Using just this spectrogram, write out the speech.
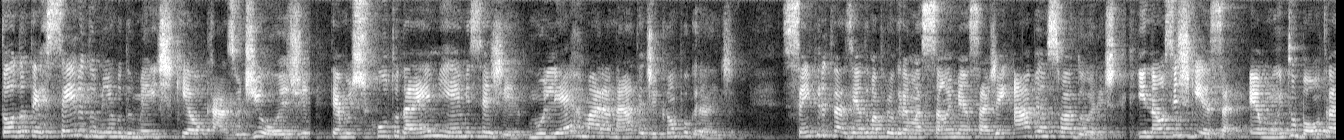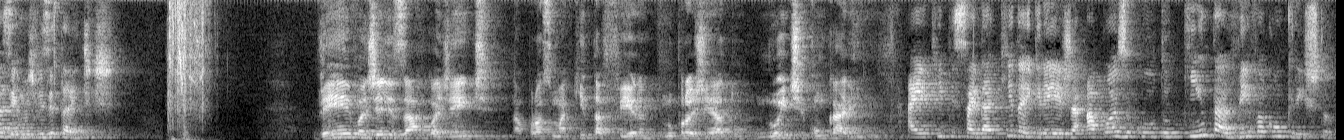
Todo terceiro domingo do mês, que é o caso de hoje, temos culto da MMCG, Mulher Maranata de Campo Grande. Sempre trazendo uma programação e mensagem abençoadoras. E não se esqueça, é muito bom trazermos visitantes. Venha evangelizar com a gente na próxima quinta-feira no projeto Noite com Carinho. A equipe sai daqui da igreja após o culto Quinta Viva com Cristo.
